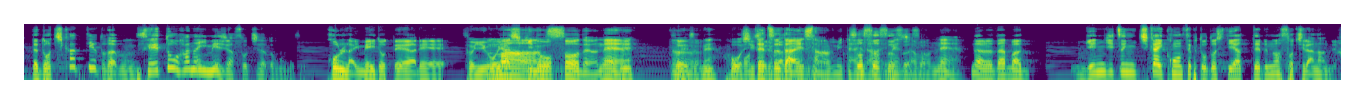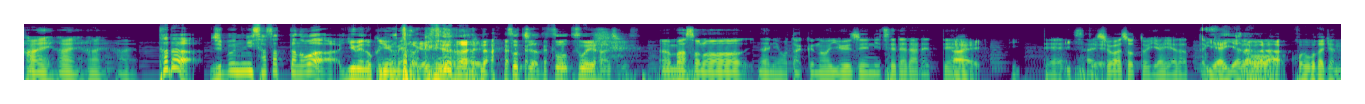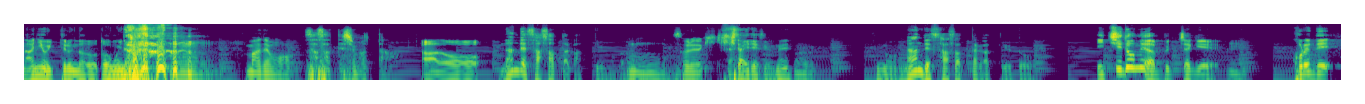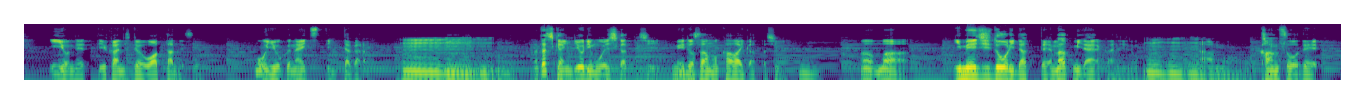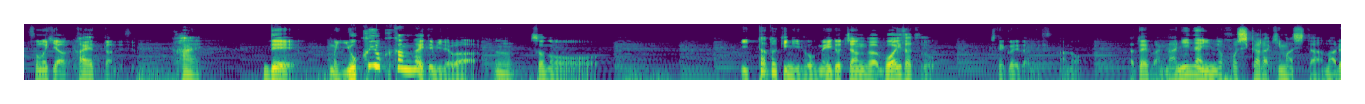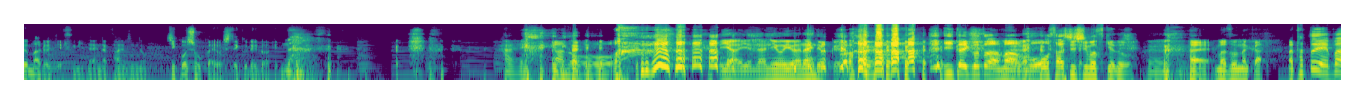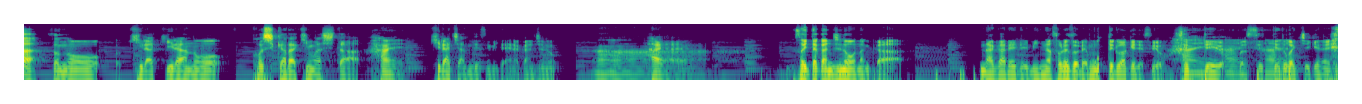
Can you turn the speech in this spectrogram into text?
でどっちかっていうと多分正統派なイメージはそっちだと思うんですよ。本来メイドってあれそういうお屋敷の、まあそうだよね。ねそうですよね、奉お仕する方手伝いさんみたいなイメージだもんね。だから多分現実に近いコンセプトとしてやってるのはそちらなんですよ、はいはいはいはいただ自分に刺さったのは夢の国だったわけです。よそっちだそうそういう話です。あまあその何オタクの友人に連れられてはい。行って,、最初はちょっと嫌々だったけど。いやいやだからこの子たちは何を言ってるんだろうと思いながら。うん、まあでも刺さってしまった。あのなんで刺さったかっていうのがうん。それを聞きたい。聞きたいですよね、うん。そのなんで刺さったかっていうと一度目はぶっちゃけうん。これでいいよねっていう感じで終わったんですよ。もう良くないっつって言ったから、うんうんまあ確かに料理も美味しかったしメイドさんも可愛かったし、うん。まあまあイメージ通りだったよなみたいな感じの,、うんうんうん。あの感想でその日は帰ったんですよ。はい。で、まあ、よくよく考えてみればうん。その行った時にメイドちゃんがご挨拶をしてくれたんです。あの例えば何々の星から来ました〇〇ですみたいな感じの自己紹介をしてくれるわけです。な はい。あの いやいや何を言わないでおくよ、言いたいことはまあもうお察ししますけど、うん。はい。まあそのなんか、まあ、例えば、その、キラキラの星から来ました、はい。キラちゃんですみたいな感じの、はいはそういった感じのなんか、流れでみんなそれぞれ持ってるわけですよ。はい設定、はいはい。設定とか言っちゃいけない。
